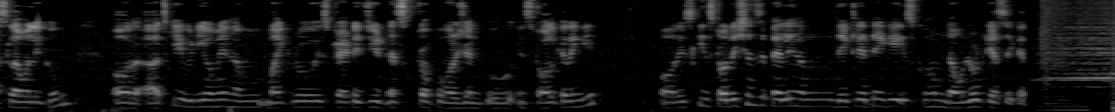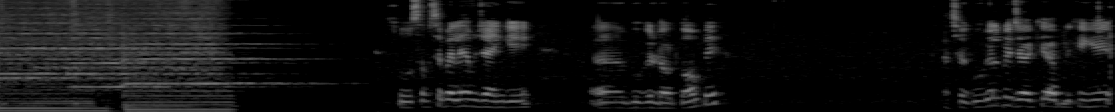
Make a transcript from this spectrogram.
अस्सलाम वालेकुम और आज की वीडियो में हम माइक्रो स्ट्रेटजी डेस्कटॉप वर्जन को इंस्टॉल करेंगे। और इसकी इंस्टॉलेशन से पहले हम देख लेते हैं कि इसको हम डाउनलोड कैसे करें। सो so, सबसे पहले हम जाएँगे गूगल डॉट कॉम पर अच्छा गूगल पे जाके आप लिखेंगे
